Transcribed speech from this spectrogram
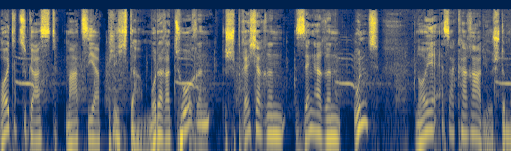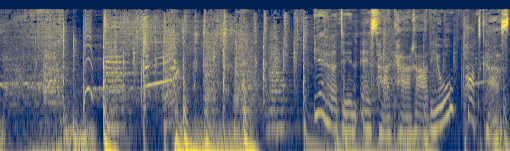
Heute zu Gast Marzia Plichter, Moderatorin, Sprecherin, Sängerin und neue SAK Radiostimme. Ihr hört den SHK Radio Podcast.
